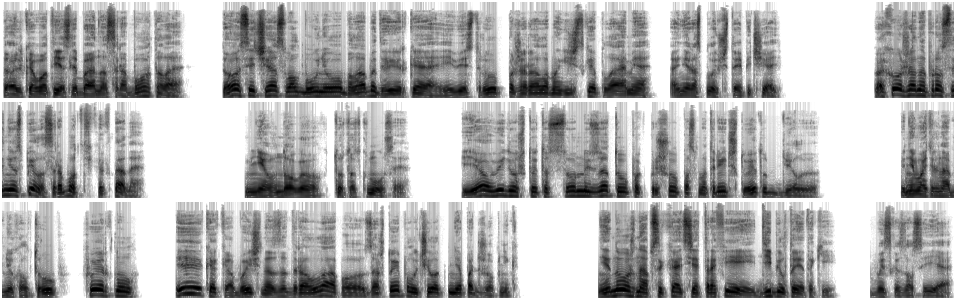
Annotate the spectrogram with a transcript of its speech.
Только вот если бы она сработала, то сейчас во лбу у него была бы дырка, и весь труп пожирало магическое пламя, а не расплывчатая печать. Похоже, она просто не успела сработать как надо. Мне в ногу кто-то ткнулся. Я увидел, что это сонный затупок, пришел посмотреть, что я тут делаю. Внимательно обнюхал труп, фыркнул и, как обычно, задрал лапу, за что и получил от меня поджопник. «Не нужно обсыкать все трофеи, дебил ты этакий!» — высказался я.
